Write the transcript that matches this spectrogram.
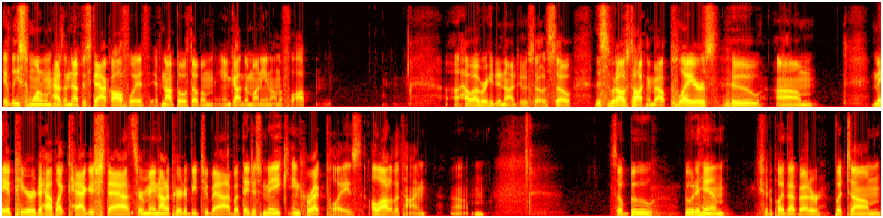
at least one of them has enough to stack off with, if not both of them, and gotten the money in on the flop. Uh, however, he did not do so. So this is what I was talking about: players who um, may appear to have like taggish stats or may not appear to be too bad, but they just make incorrect plays a lot of the time. Um, so boo, boo to him. Should have played that better. But um,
